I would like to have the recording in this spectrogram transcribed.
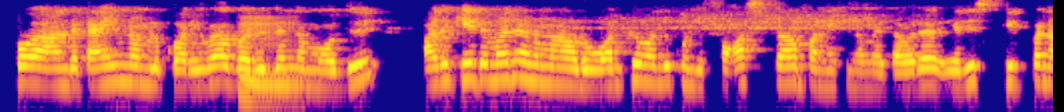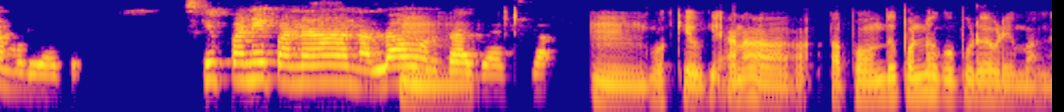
இப்போ அந்த டைம் நம்மளுக்கு குறைவா வருதுன்னும் போது அதுக்கேத்த மாதிரி நம்மளோட ஒர்க்கை வந்து கொஞ்சம் ஃபாஸ்டா பண்ணிக்கணுமே தவிர எதையும் ஸ்கிப் பண்ண முடியாது. ஸ்கிப் பண்ணி பண்ணா நல்லாவும். இருக்காது ஆக்சுவலா ம் ஓகே ஓகே ஆனா அப்போ வந்து பொண்ணை கூப்பிடு அப்படிம்பாங்க.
